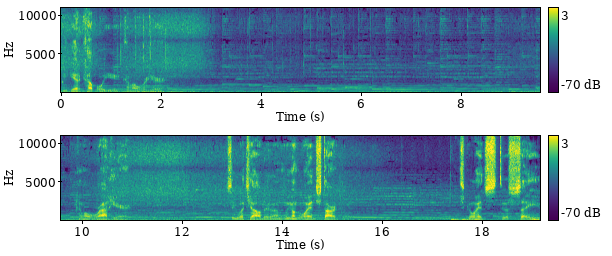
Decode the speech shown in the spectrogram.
I'll get a couple of you come over here. See what y'all doing. We're gonna go ahead and start it. Let's go ahead and do a save.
